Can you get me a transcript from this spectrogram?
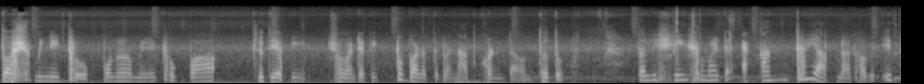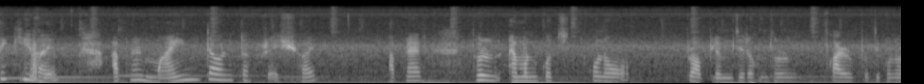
দশ মিনিট হোক, পনেরো মিনিট হোক বা যদি আপনি সময়টাকে একটু বাড়াতে পারেন আধ ঘণ্টা অন্তত, তাহলে সেই সময়টা একান্তই আপনার হবে। এতে কি হয়? আপনার মাইন্ডটা অনেকটা ফ্রেশ হয়। আপনার ধরুন এমন কোনো প্রবলেম যেরকম ধরুন কারোর প্রতি কোনো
